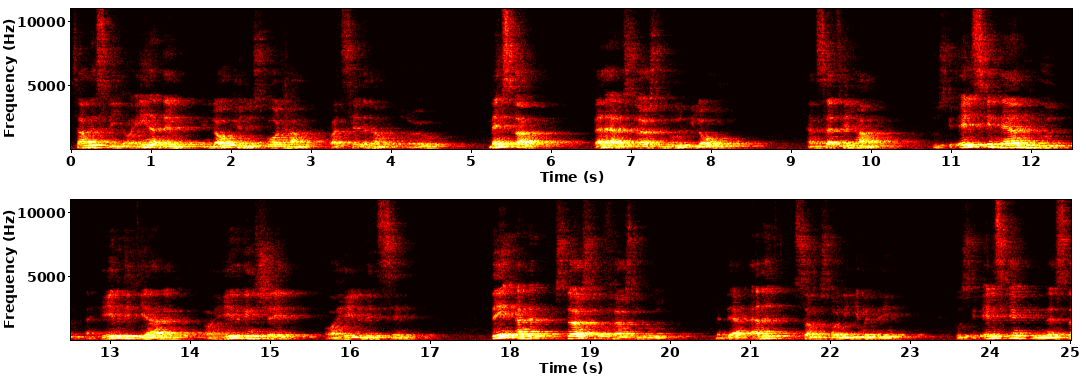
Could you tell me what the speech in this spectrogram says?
samledes og en af dem, en lovkyndig, spurgte ham for at sætte ham på prøve. Mester, hvad er det største bud i loven? Han sagde til ham, du skal elske Herren din Gud af hele dit hjerte, og hele din sjæl, og hele dit sind. Det er det største og første bud, men det er andet, som står lige med det. Du skal elske din næste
